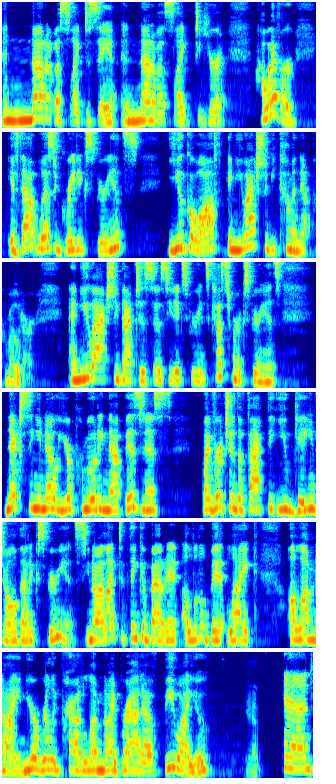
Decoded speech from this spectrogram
And none of us like to say it and none of us like to hear it. However, if that was a great experience, you go off and you actually become a net promoter and you actually back to associate experience, customer experience. Next thing you know, you're promoting that business by virtue of the fact that you gained all that experience. You know, I like to think about it a little bit like alumni, and you're a really proud alumni, Brad, of BYU. Yeah. And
